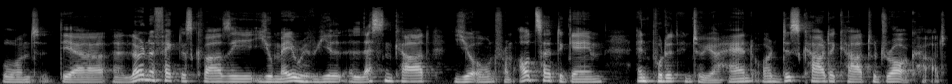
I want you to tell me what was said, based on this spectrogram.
Und der äh, Learn-Effekt ist quasi, you may reveal a lesson card you own from outside the game and put it into your hand or discard a card to draw a card.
